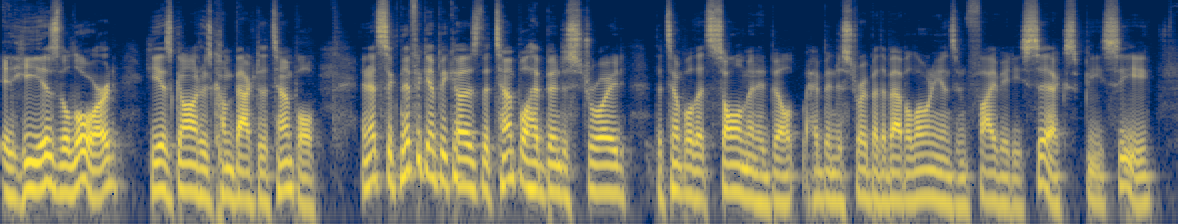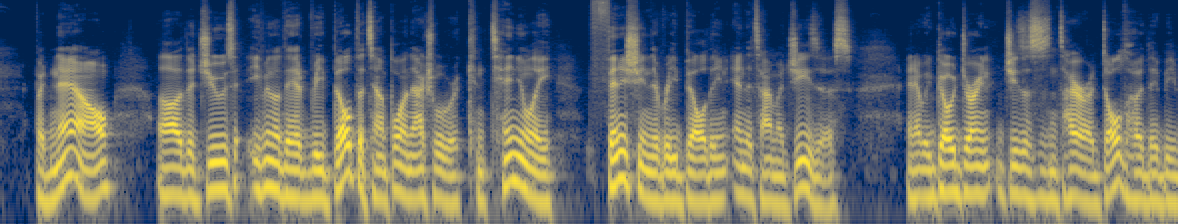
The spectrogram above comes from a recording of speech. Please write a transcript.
He is the Lord, He is God who's come back to the temple. And that's significant because the temple had been destroyed, the temple that Solomon had built had been destroyed by the Babylonians in 586 BC. But now, uh, the Jews, even though they had rebuilt the temple and actually were continually finishing the rebuilding in the time of Jesus, and it would go during Jesus' entire adulthood, they'd be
